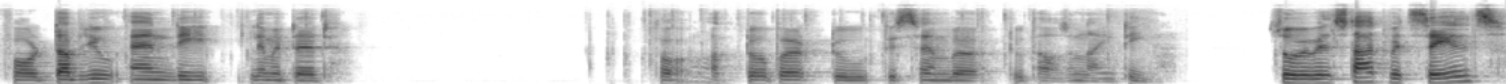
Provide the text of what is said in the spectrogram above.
for W&D Limited for October to December 2019. So we will start with sales.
